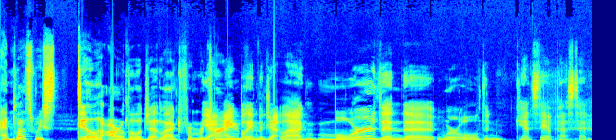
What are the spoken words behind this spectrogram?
And plus, we still are a little jet lagged from returning. Yeah. I blame the jet lag more than the we're old and can't stay up past 10.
